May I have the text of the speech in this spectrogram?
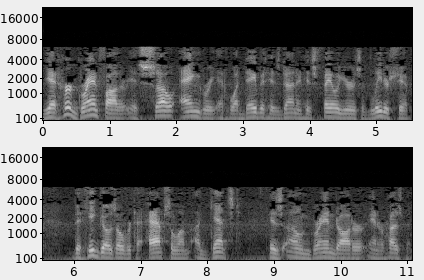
Yet her grandfather is so angry at what David has done and his failures of leadership that he goes over to Absalom against his own granddaughter and her husband.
